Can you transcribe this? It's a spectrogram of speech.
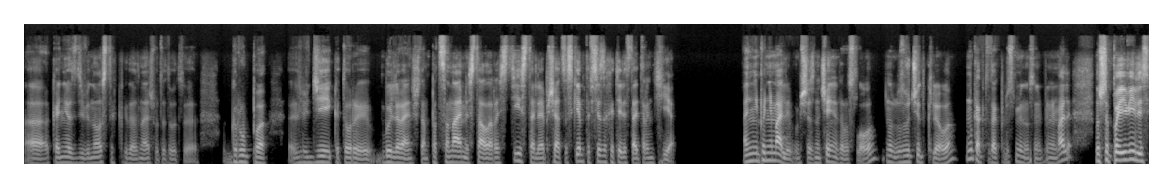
а, конец 90-х, когда, знаешь, вот эта вот э, группа людей, которые были раньше там пацанами, стала расти, стали общаться с кем-то, все захотели стать рантье. Они не понимали вообще значение этого слова. Ну, звучит клево. Ну, как-то так плюс-минус они понимали. Потому что появились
